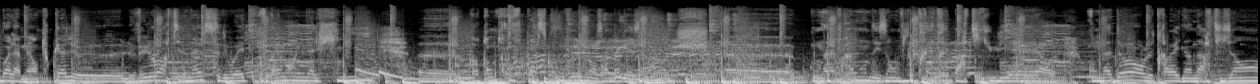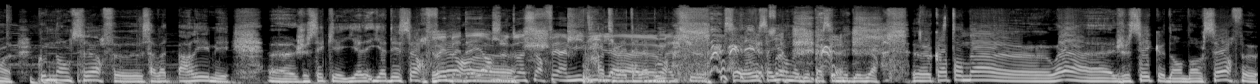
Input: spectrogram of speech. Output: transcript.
voilà, mais en tout cas le, le, vélo artisanal ça doit être vraiment une alchimie. quand on trouve pas ce qu'on veut dans un magasin, qu'on a vraiment des envies très très particulières, qu'on adore le travail d'un artisan, comme dans le surf, ça va te parler, mais je sais qu'il y, y, a des surfeurs. Oui, bah d'ailleurs je dois surfer à midi ah, là, à Mathieu. Ça, ça, y est, on a dépassé deux heures. Euh, quand on a, euh, voilà, je sais que dans, dans le surf, euh,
